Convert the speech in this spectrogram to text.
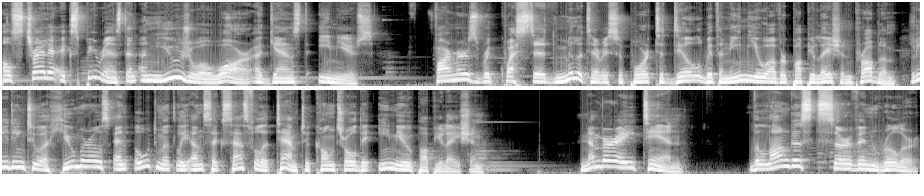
Australia experienced an unusual war against emus. Farmers requested military support to deal with an emu overpopulation problem, leading to a humorous and ultimately unsuccessful attempt to control the emu population. Number 18. The longest serving ruler.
